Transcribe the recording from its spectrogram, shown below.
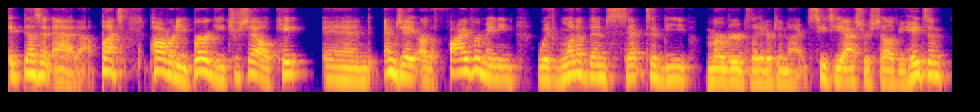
it doesn't add up. But Parvati, Bergie, Trishelle, Kate, and MJ are the five remaining, with one of them set to be murdered later tonight. CT asked herself if he hates him.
